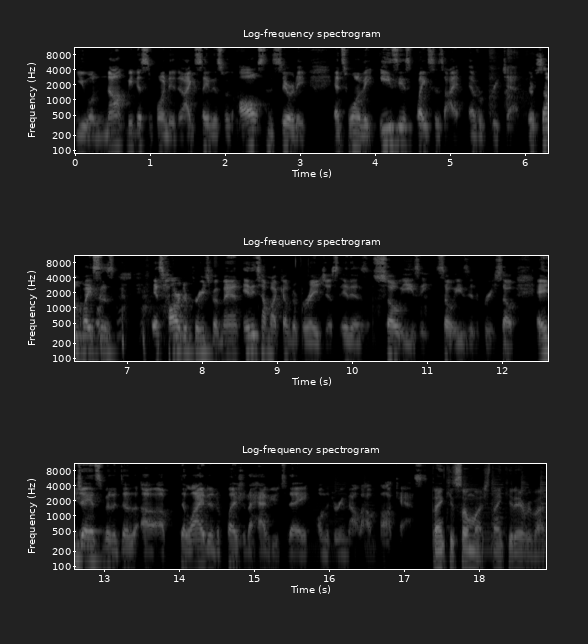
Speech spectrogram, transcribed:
you will not be disappointed. And I say this with all sincerity. It's one of the easiest places I ever preach at. There's some places it's hard to preach, but man, anytime I come to Courageous, it is so easy, so easy to preach. So, AJ, it's been a, de- a delight and a pleasure to have you today on the Dream Out Loud podcast. Thank you so much. Thank you to everybody.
